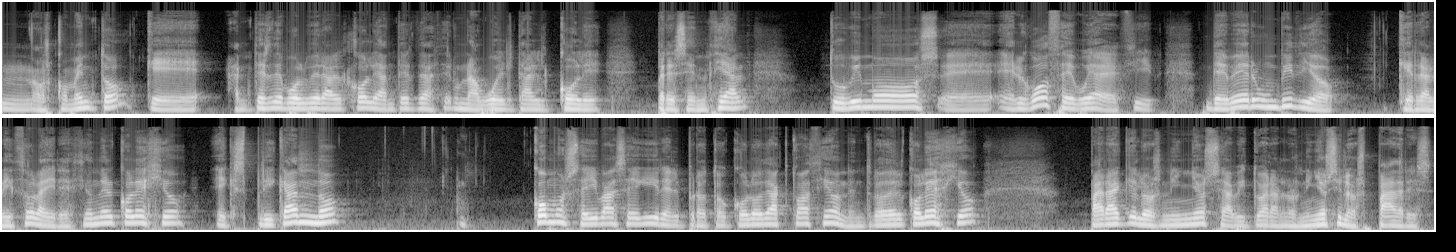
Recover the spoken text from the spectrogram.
Mm, os comento que antes de volver al cole, antes de hacer una vuelta al cole presencial, tuvimos eh, el goce, voy a decir, de ver un vídeo que realizó la dirección del colegio explicando cómo se iba a seguir el protocolo de actuación dentro del colegio para que los niños se habituaran, los niños y los padres,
